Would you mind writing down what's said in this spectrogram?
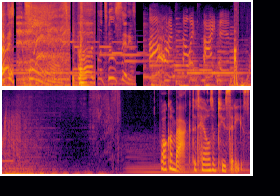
is of the two cities. Oh, I'm so excited. Welcome back to Tales of Two Cities.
